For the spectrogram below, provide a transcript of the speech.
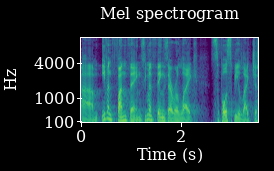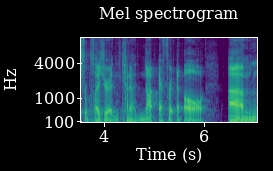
um, even fun things even things that were like supposed to be like just for pleasure and kind of not effort at all um,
